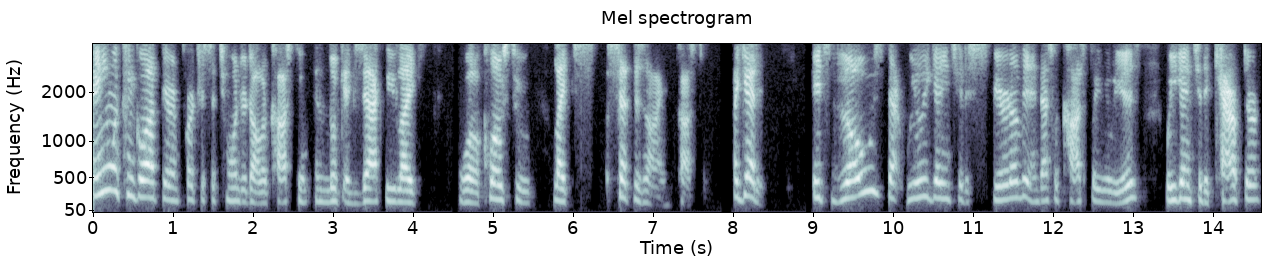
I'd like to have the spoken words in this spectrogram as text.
anyone can go out there and purchase a $200 costume and look exactly like, well, close to like set design costume. I get it. It's those that really get into the spirit of it. And that's what cosplay really is, where you get into the character,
